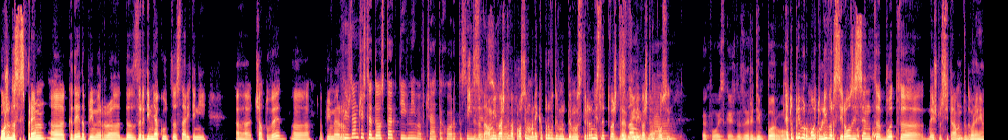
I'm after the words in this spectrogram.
можем да се спрем а, къде е, например, а, да заредим някои от старите ни а, чатове. А, например... Виждам, че сте доста активни в чата, хората се Ще задавам и вашите въпроси, но нека първо да демонстрирам и след това ще да задавам видим, и вашите да. въпроси. Какво искаш да заредим първо? Ето, примерно, моето liver cirrhosis and blood нещо си там. Добре.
